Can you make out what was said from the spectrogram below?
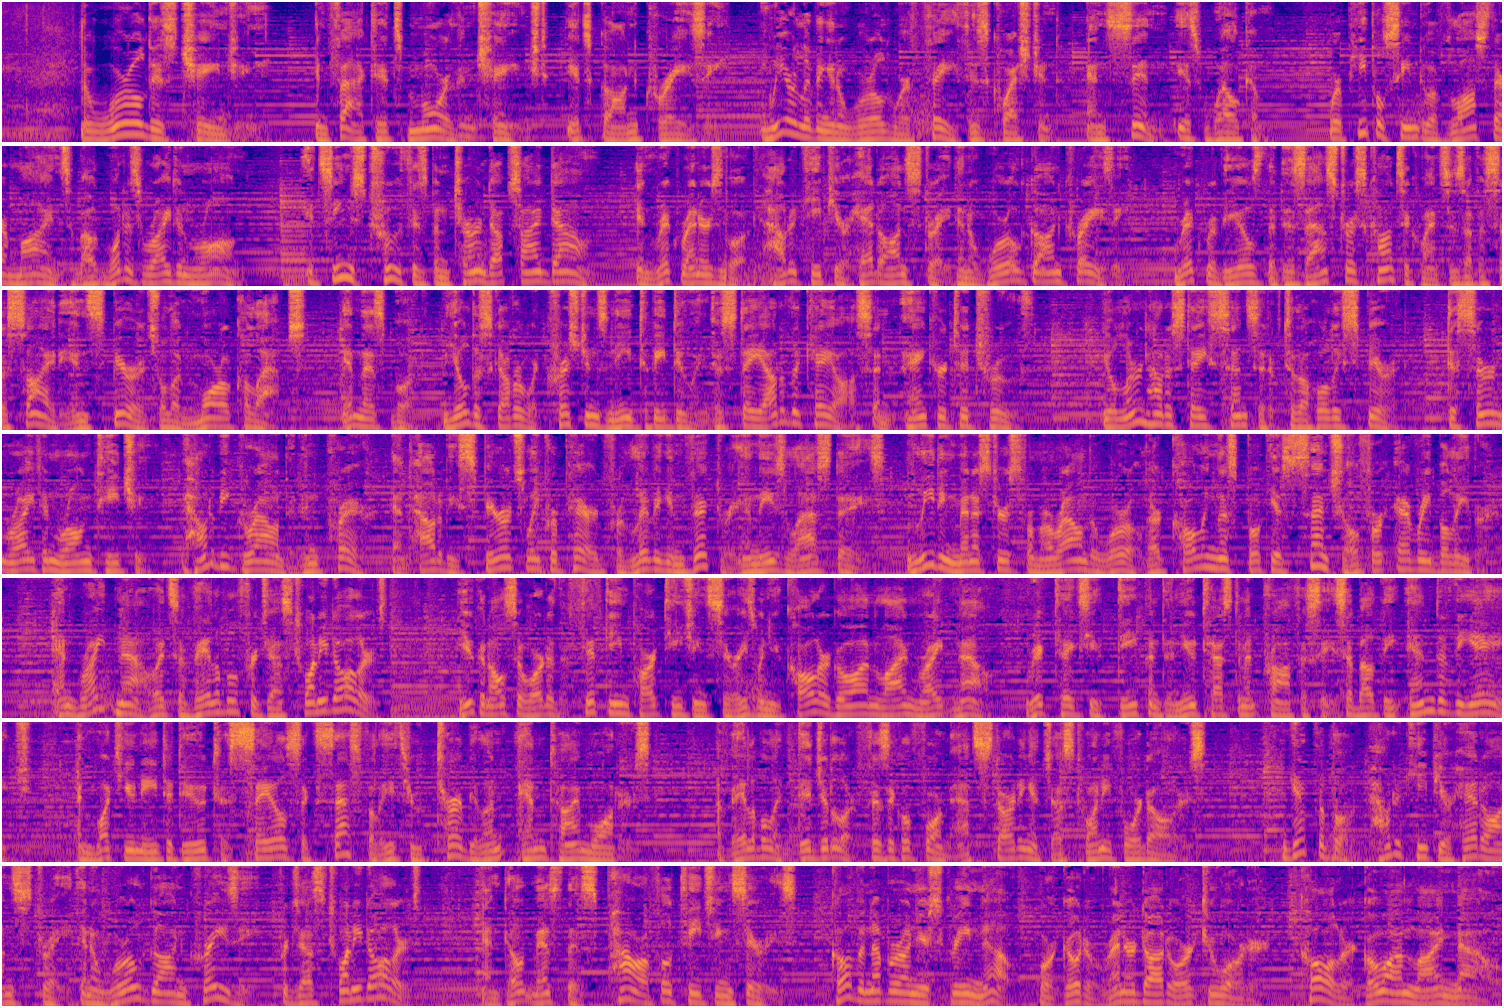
The world is changing. In fact, it's more than changed, it's gone crazy. We are living in a world where faith is questioned and sin is welcome, where people seem to have lost their minds about what is right and wrong. It seems truth has been turned upside down. In Rick Renner's book, How to Keep Your Head On Straight in a World Gone Crazy, Rick reveals the disastrous consequences of a society in spiritual and moral collapse. In this book, you'll discover what Christians need to be doing to stay out of the chaos and anchor to truth. You'll learn how to stay sensitive to the Holy Spirit, discern right and wrong teaching, how to be grounded in prayer, and how to be spiritually prepared for living in victory in these last days. Leading ministers from around the world are calling this book essential for every believer. And right now, it's available for just $20. You can also order the 15 part teaching series when you call or go online right now. Rick takes you deep into New Testament prophecies about the end of the age and what you need to do to sail successfully through turbulent end time waters. Available in digital or physical formats starting at just $24. Get the book, How to Keep Your Head On Straight in a World Gone Crazy, for just $20. And don't miss this powerful teaching series. Call the number on your screen now or go to Renner.org to order. Call or go online now.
